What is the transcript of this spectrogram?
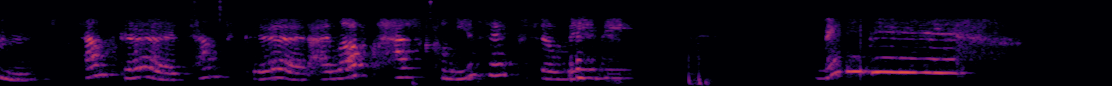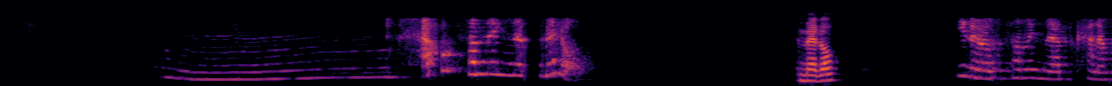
Hmm. Sounds good. Sounds good. I love classical music, so maybe, maybe. Hmm. How about something in the middle? The middle. You know, something that's kind of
